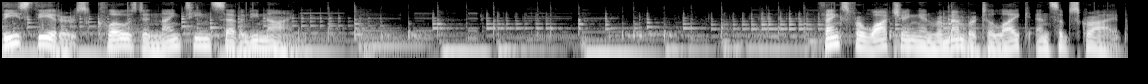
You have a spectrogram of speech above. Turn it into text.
These theaters closed in 1979. Thanks for watching and remember to like and subscribe.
